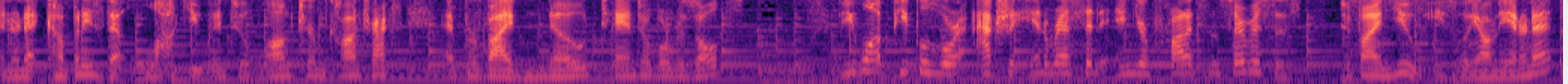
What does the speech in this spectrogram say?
internet companies that lock you into long term contracts and provide no tangible results? Do you want people who are actually interested in your products and services to find you easily on the internet?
